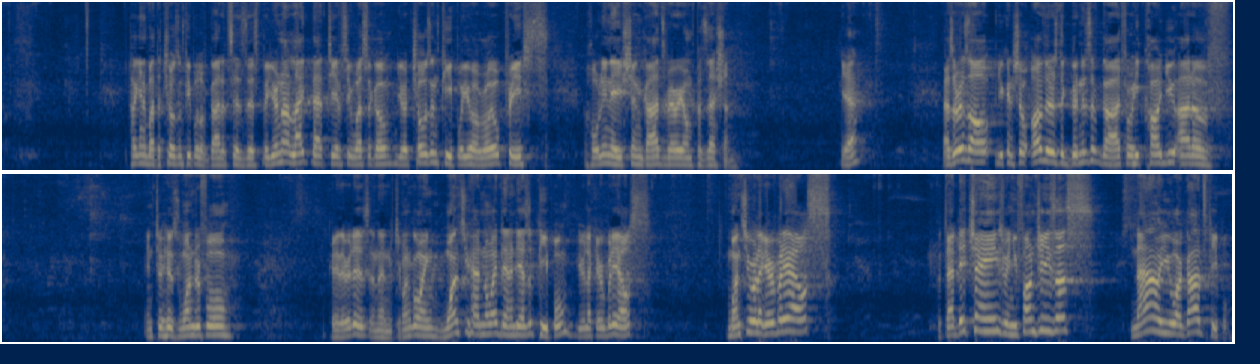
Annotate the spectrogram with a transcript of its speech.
Talking about the chosen people of God, it says this But you're not like that, TFC Wesco. You're a chosen people, you're a royal priest, a holy nation, God's very own possession. Yeah? As a result, you can show others the goodness of God, for He called you out of into His wonderful. Okay, there it is. And then keep on going. Once you had no identity as a people, you're like everybody else. Once you were like everybody else, but that day changed when you found Jesus. Now you are God's people.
